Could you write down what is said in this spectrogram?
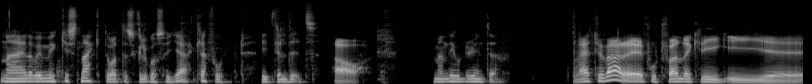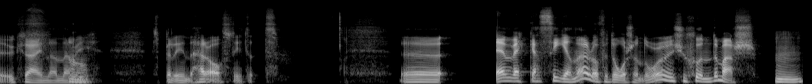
Nej, det var ju mycket snack då att det skulle gå så jäkla fort hit till dit. Ja. Men det gjorde det inte. Nej, tyvärr är det fortfarande krig i eh, Ukraina när Ja. vi spelar in det här avsnittet. Eh, en vecka senare då, för ett år sedan, då var det den 27 mars. Mm.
